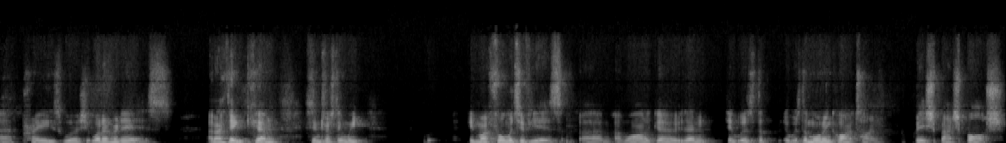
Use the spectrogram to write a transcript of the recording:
uh, praise, worship, whatever it is. And I think um, it's interesting. We in my formative years um, a while ago, then it was the it was the morning quiet time, bish bash bosh,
